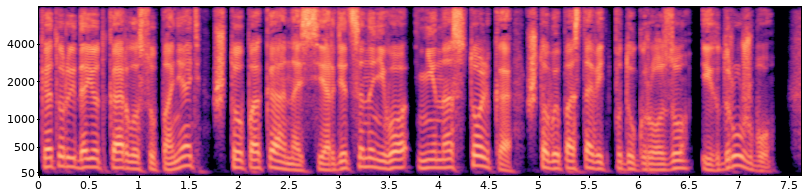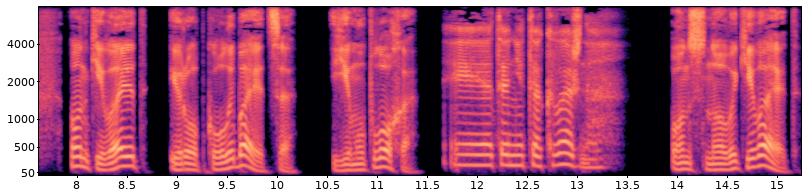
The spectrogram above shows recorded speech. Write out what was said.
который дает Карлосу понять, что пока она сердится на него не настолько, чтобы поставить под угрозу их дружбу. Он кивает и робко улыбается. Ему плохо. «И это не так важно». Он снова кивает.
